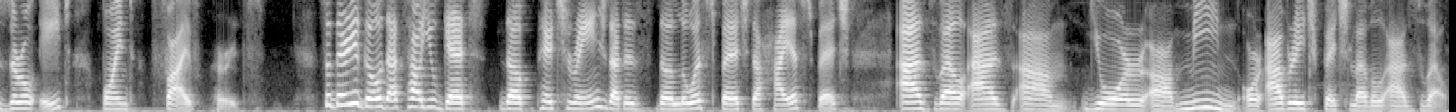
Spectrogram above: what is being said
208.5 hertz. So there you go. That's how you get the pitch range that is the lowest pitch, the highest pitch, as well as um, your uh, mean or average pitch level as well.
